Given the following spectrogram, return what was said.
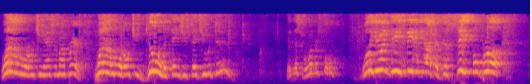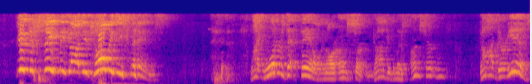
Why, Lord, don't you answer my prayers? Why, Lord, aren't you doing the things you said you would do? Isn't this wonderful? Will you indeed be to me like a deceitful brook? You deceived me, God. You told me these things. like waters that fail and are uncertain. God, you're the most uncertain God, there is.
